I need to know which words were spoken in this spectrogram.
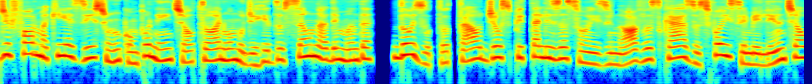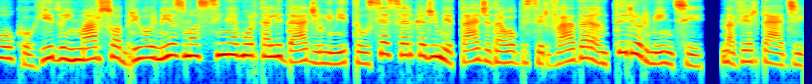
de forma que existe um componente autônomo de redução na demanda. 2. O total de hospitalizações e novos casos foi semelhante ao ocorrido em março-abril e mesmo assim a mortalidade limitou-se a cerca de metade da observada anteriormente. Na verdade,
